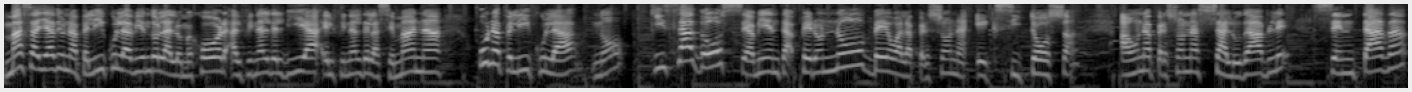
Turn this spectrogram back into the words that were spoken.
Más allá de una película, viéndola a lo mejor al final del día, el final de la semana, una película, ¿no? Quizá dos se avienta, pero no veo a la persona exitosa, a una persona saludable, sentada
